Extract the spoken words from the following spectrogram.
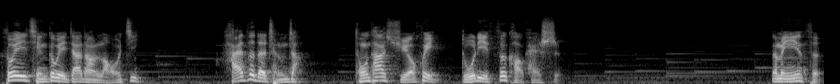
所以，请各位家长牢记，孩子的成长从他学会独立思考开始。那么，因此。”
